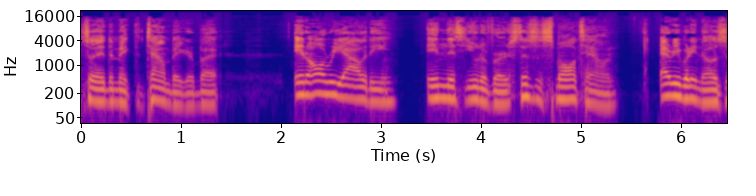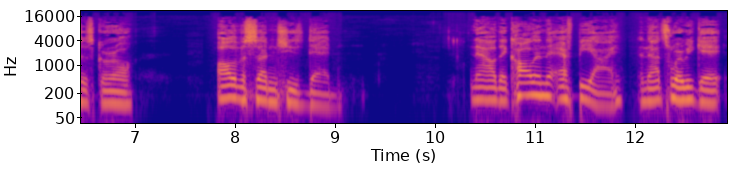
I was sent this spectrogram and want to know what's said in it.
So they had to make the town bigger. But in all reality, in this universe, this is a small town. Everybody knows this girl. All of a sudden, she's dead. Now they call in the FBI, and that's where we get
